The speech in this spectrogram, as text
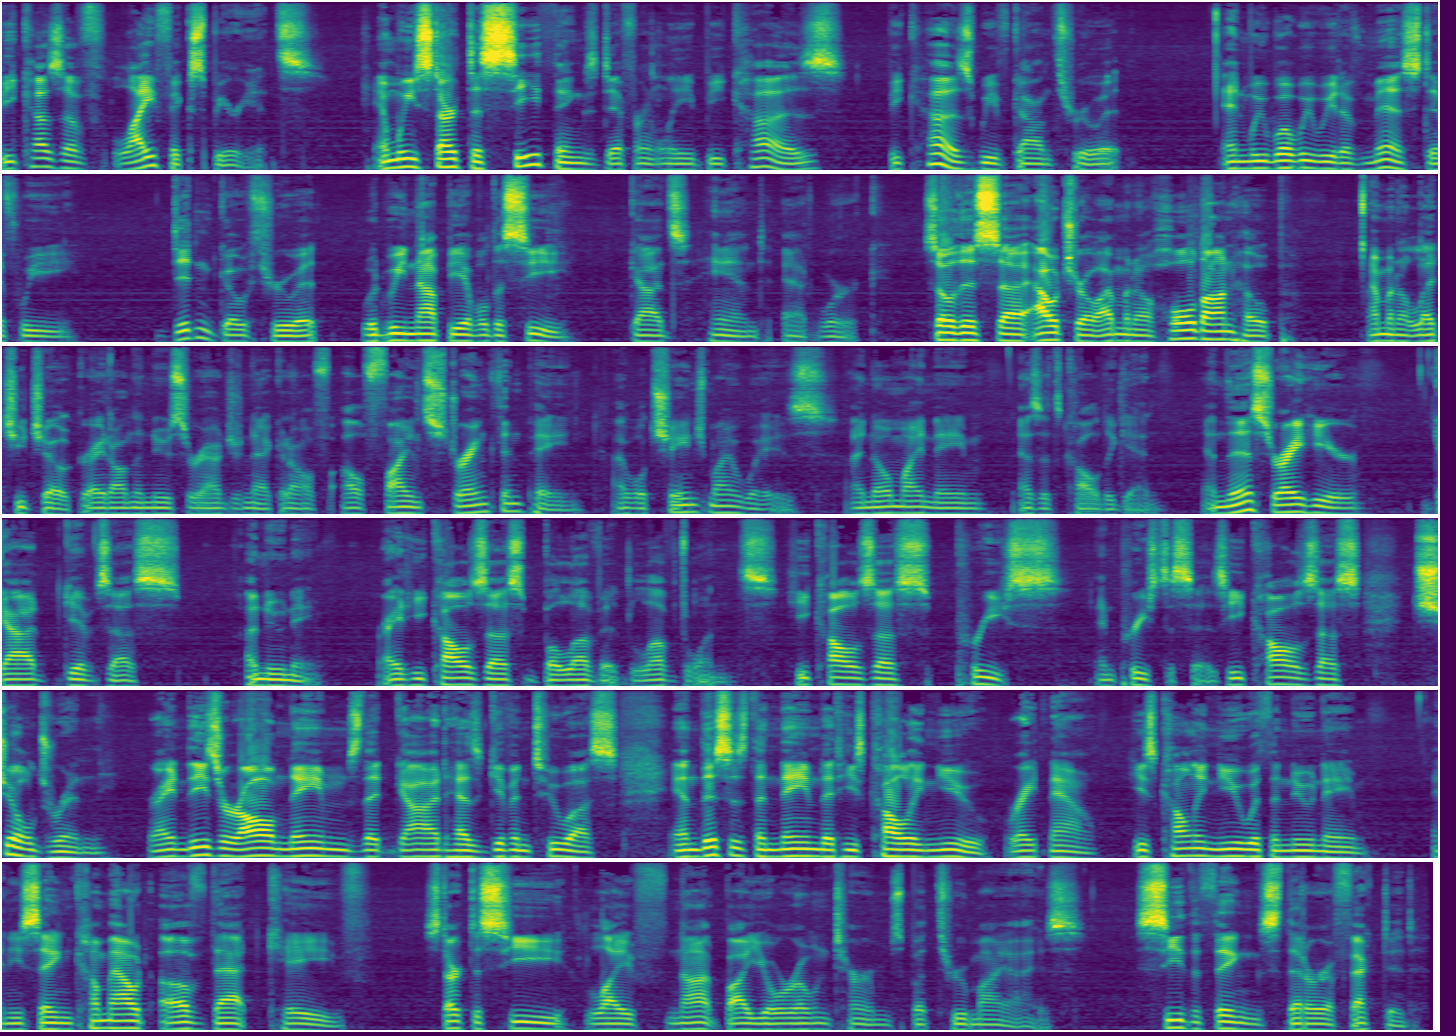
because of life experience. And we start to see things differently because because we've gone through it. And we what we would have missed if we didn't go through it, would we not be able to see God's hand at work? So this uh, outro, I'm going to hold on hope. I'm going to let you choke right on the noose around your neck, and I'll, I'll find strength in pain. I will change my ways. I know my name as it's called again. And this right here, God gives us a new name, right? He calls us beloved, loved ones. He calls us priests and priestesses. He calls us children, right? These are all names that God has given to us. And this is the name that He's calling you right now. He's calling you with a new name. And He's saying, Come out of that cave start to see life not by your own terms, but through my eyes. See the things that are affected.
